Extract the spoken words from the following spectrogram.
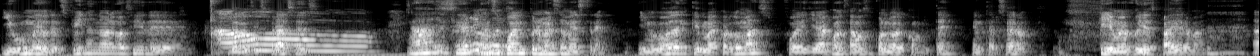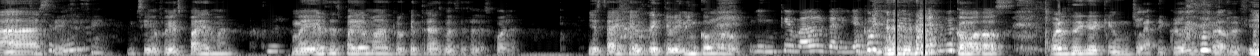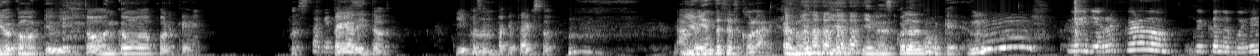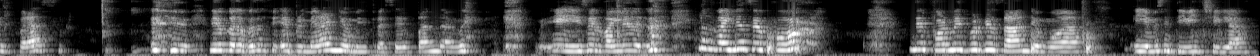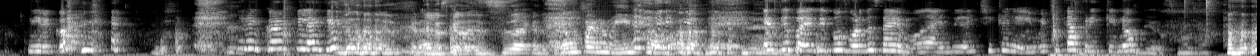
Y hubo medio desfile, ¿no? Algo así de, de los disfraces. Oh. Ah, sí, sí. Eso fue en primer semestre. Y me acuerdo del que me acuerdo más fue ya cuando estábamos con lo del comité, en tercero. Que yo me fui de Spider-Man. Ah, sí, sí, sí. Sí, me fui de Spider-Man. Me llegué de Spider-Man creo que tres veces a la escuela. Y estaba de que, de que bien incómodo. Bien quemado el galilla con Como dos. Por eso dije que un clásico el disfraz Y yo como que vi todo incómodo porque, pues, Paquetazo. pegadito. Y pues el Mm. paquetaxo. Ambientes escolares. Y, en- y en la escuela es como que... mm, yo recuerdo que cuando fue ese disfraz. Digo, cuando fue ese- el primer año me disfracé de panda, güey. Y hice el baile de. Los bailes de por. De Fortnite porque estaban de moda. Y yo me sentí bien chila. Y recuerdo que. Y recuerdo que la gente. En los que... sácate. Con permiso. Es que pues tipo Fortnite está de moda. Y yo, chica gamer, chica friki, ¿no? Dios mío.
